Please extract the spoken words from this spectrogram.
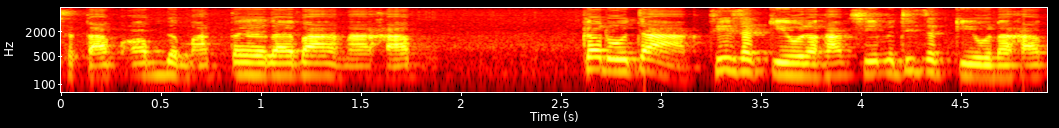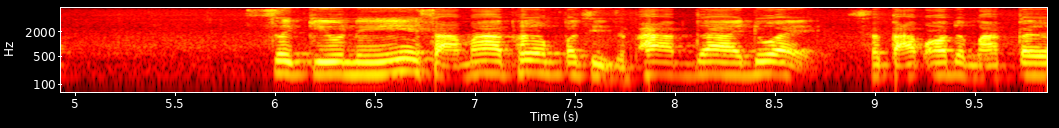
Staff of the Master ได้บ้างนะครับ ก็ดูจากที่สกิลนะครับ ชี้ไปที่สกิลนะครับ สกิลนี้สามารถเพิ่มประสิทธิภาพได้ด้วย Staff of the Master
